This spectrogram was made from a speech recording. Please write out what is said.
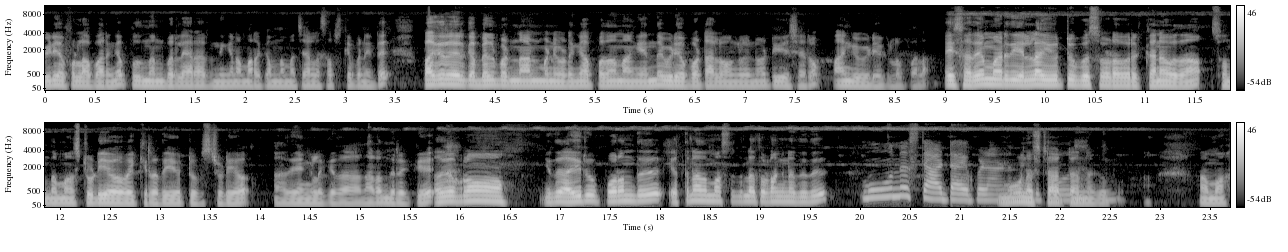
வீடியோ ஃபுல்லாக பாருங்கள் புது நண்பர்கள் யாராவது இருந்தீங்கன்னா மறக்காம நம்ம சேனலை சப்ஸ்கிரைப் பண்ணிவிட்டு பக்கத்தில் இருக்க பெல் பட்டன் ஆன் பண்ணி விடுங்க. அப்போ தான் நாங்கள் எந்த வீடியோ போட்டாலும் உங்களுக்கு நோட்டிஃபிகேஷன் வரும். வாங்க வீடியோக்குள்ளே போகலாம் கைஸ் அதே மாதிரி எல்லா யூடியூபர்ஸோட ஒரு கனவு தான். சொந்தமாக ஸ்டுடியோ வைக்கிறது யூடியூப் ஸ்டுடியோ அது எங்களுக்கு இதாக நடந்திருக்கு. அதுக்கப்புறம் இது ஐரு பிறந்து எத்தனாவது மாசத்துல தொடங்கினது இது? மூணு ஸ்டார்ட் ஆயப்படாது மூணு ஸ்டார்ட் ஆனது ஆமாம்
